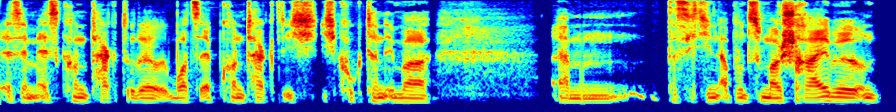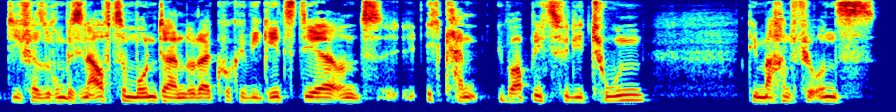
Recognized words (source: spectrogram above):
SMS-Kontakt oder WhatsApp-Kontakt. Ich, ich gucke dann immer, ähm, dass ich denen ab und zu mal schreibe und die versuche ein bisschen aufzumuntern oder gucke, wie geht's dir? Und ich kann überhaupt nichts für die tun die machen für uns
